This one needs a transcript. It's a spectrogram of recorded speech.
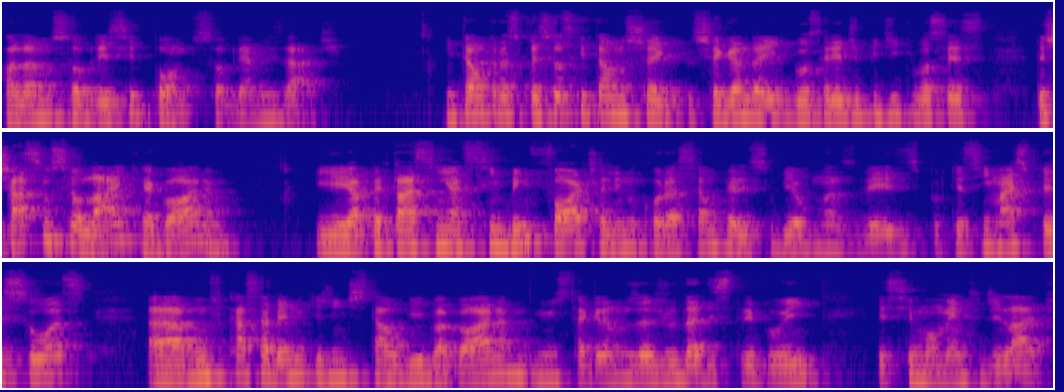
falamos sobre esse ponto, sobre a amizade. Então, para as pessoas que estão che chegando aí, gostaria de pedir que vocês deixassem o seu like agora e apertar assim, assim bem forte ali no coração para ele subir algumas vezes, porque assim mais pessoas vão ficar sabendo que a gente está ao vivo agora e o Instagram nos ajuda a distribuir esse momento de live.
